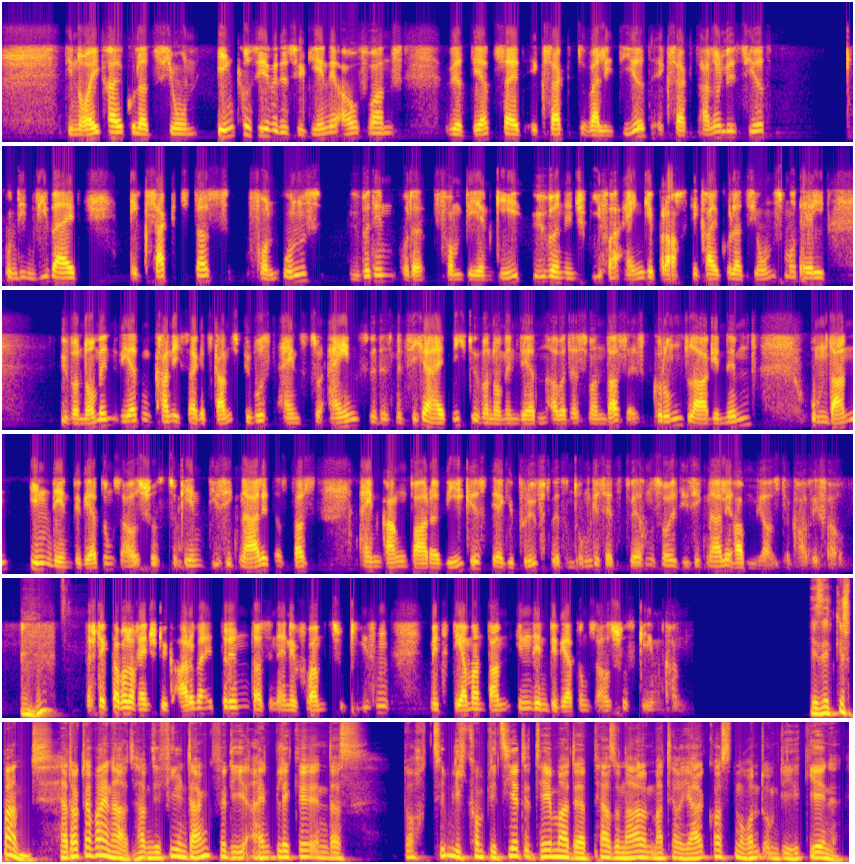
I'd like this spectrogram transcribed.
die Neukalkulation inklusive des Hygieneaufwands wird derzeit exakt validiert, exakt analysiert. Und inwieweit exakt das von uns über den oder vom BMG über den SPIFA eingebrachte Kalkulationsmodell übernommen werden kann. Ich sage jetzt ganz bewusst, eins zu eins wird es mit Sicherheit nicht übernommen werden, aber dass man das als Grundlage nimmt, um dann in den Bewertungsausschuss zu gehen. Die Signale, dass das ein gangbarer Weg ist, der geprüft wird und umgesetzt werden soll, die Signale haben wir aus der KWV. Mhm. Da steckt aber noch ein Stück Arbeit drin, das in eine Form zu gießen, mit der man dann in den Bewertungsausschuss gehen kann. Wir sind gespannt. Herr Dr. Weinhardt, haben Sie vielen Dank für die Einblicke in das doch ziemlich komplizierte Thema der Personal- und Materialkosten rund um die Hygiene.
